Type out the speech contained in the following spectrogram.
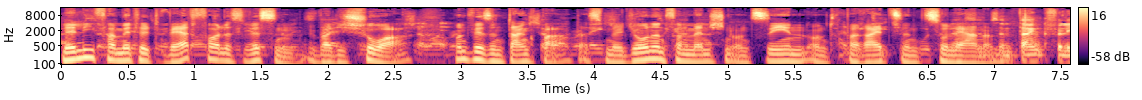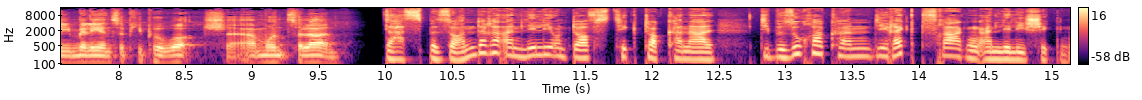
Lilly vermittelt wertvolles Wissen über die Shoah. Und wir sind dankbar, dass Millionen von Menschen uns sehen und bereit sind zu lernen. Das Besondere an Lilly und Dorfs TikTok-Kanal, die Besucher können direkt Fragen an Lilly schicken.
